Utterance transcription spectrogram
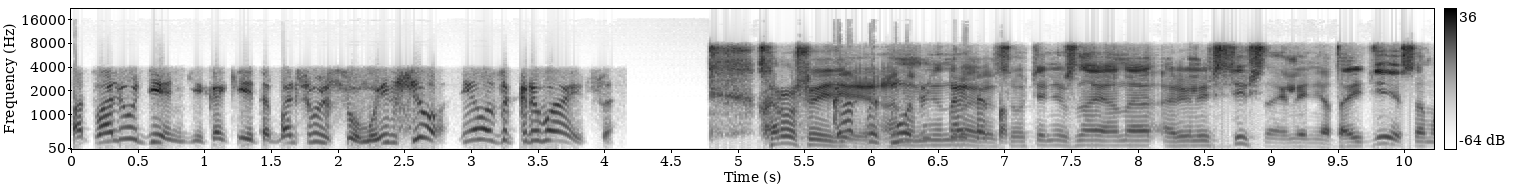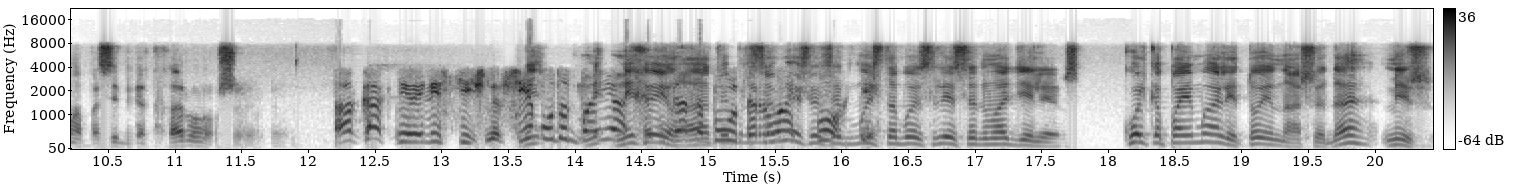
отвалю деньги какие-то, большую сумму, и все, дело закрывается. Хорошая идея, она мне нравится. Вот я не знаю, она реалистична или нет, а идея сама по себе хорошая. А как нереалистично? Все Ми- будут бояться. Михаил, а ты представляешь, если бы мы с тобой в следственном отделе сколько поймали, то и наши, да, Миш?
